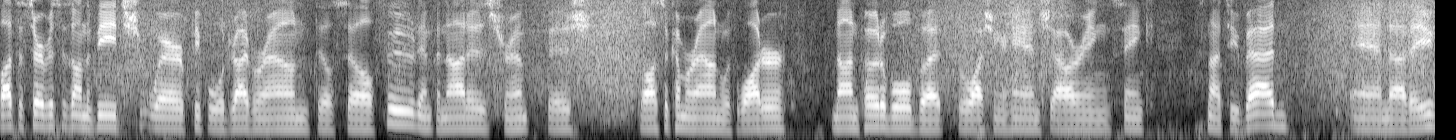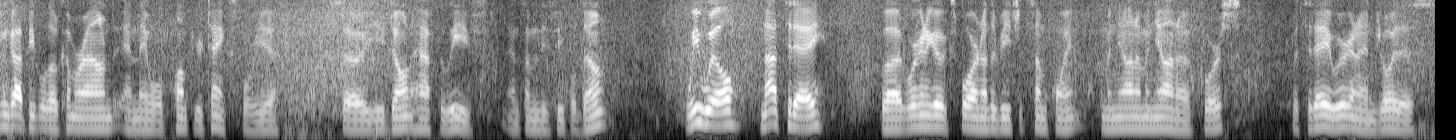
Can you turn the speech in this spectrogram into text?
Lots of services on the beach where people will drive around. They'll sell food, empanadas, shrimp, fish. They'll also come around with water, non-potable, but for washing your hands, showering, sink, it's not too bad. And uh, they even got people that'll come around and they will pump your tanks for you so you don't have to leave. And some of these people don't. We will, not today, but we're gonna go explore another beach at some point. Manana manana, of course. But today we're gonna enjoy this.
